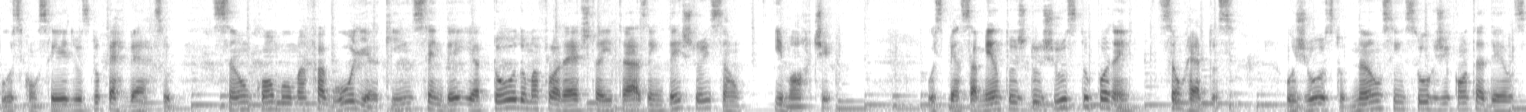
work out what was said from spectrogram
Os conselhos do perverso são como uma fagulha que incendeia toda uma floresta e trazem destruição e morte. Os pensamentos do justo, porém, são retos. O justo não se insurge contra Deus,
